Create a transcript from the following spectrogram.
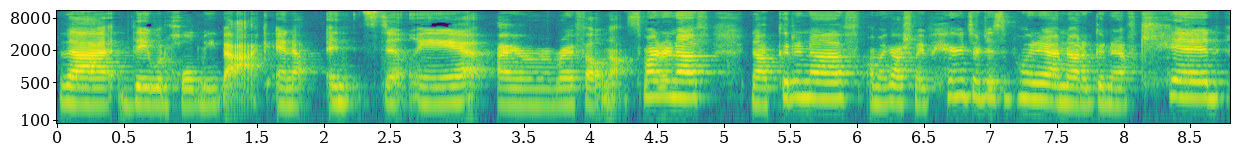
that they would hold me back. And instantly, I remember I felt not smart enough, not good enough. Oh my gosh, my parents are disappointed. I'm not a good enough kid.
